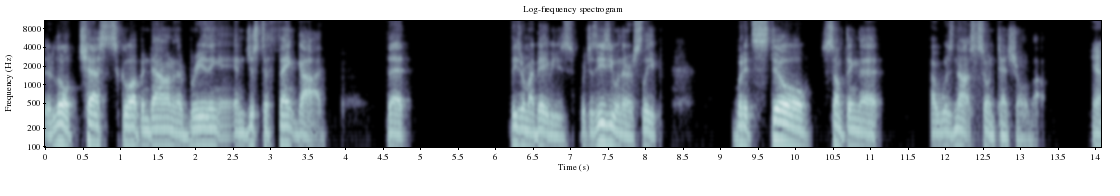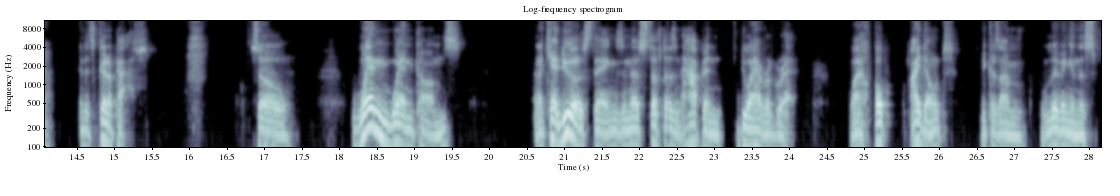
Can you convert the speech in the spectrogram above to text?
their little chests go up and down and they're breathing and just to thank God that these are my babies, which is easy when they're asleep, but it's still something that I was not so intentional about. Yeah. And it's gonna pass. So when when comes and I can't do those things and that stuff doesn't happen, do I have regret? Well, I hope I don't because I'm living in this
